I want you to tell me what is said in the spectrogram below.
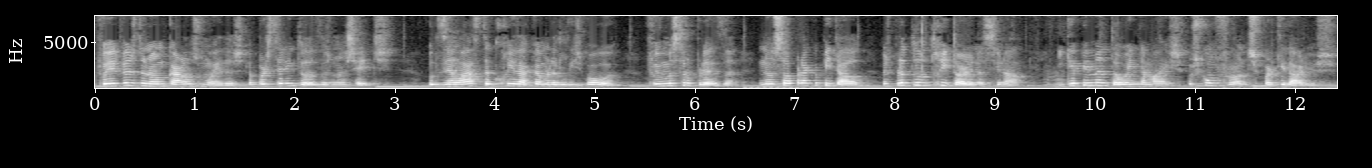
foi a vez do nome Carlos Moedas aparecer em todas as manchetes. O desenlace da corrida à Câmara de Lisboa foi uma surpresa, não só para a capital, mas para todo o território nacional e que apimentou ainda mais os confrontos partidários.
